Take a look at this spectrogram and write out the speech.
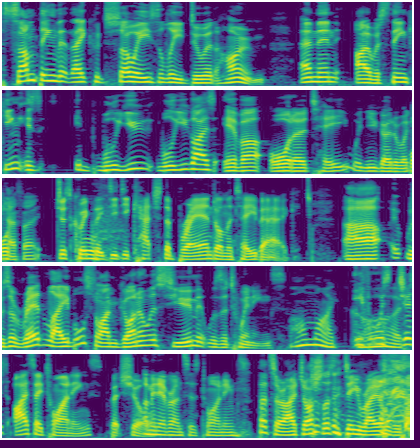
something that they could so easily do at home. And then I was thinking, is it, will you will you guys ever order tea when you go to a cafe? Just quickly, did you catch the brand on the tea bag? Uh, it was a red label, so I'm going to assume it was a Twinings. Oh my God. If it was just, I say Twinings, but sure. I mean, everyone says Twinings. That's all right, Josh. Let's derail this.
